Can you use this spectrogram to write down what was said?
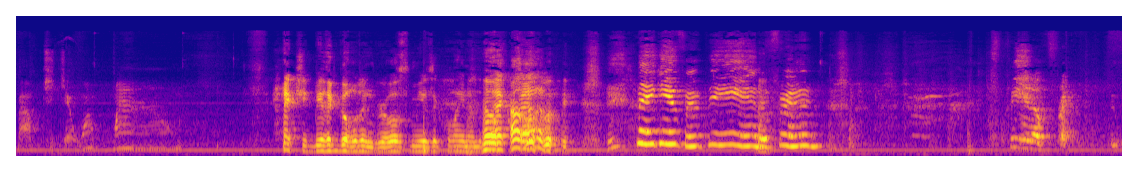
Bow, chitcha, wow, wow. Actually, be the Golden Girls music playing in the background. Thank you for being a friend. Being a friend.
